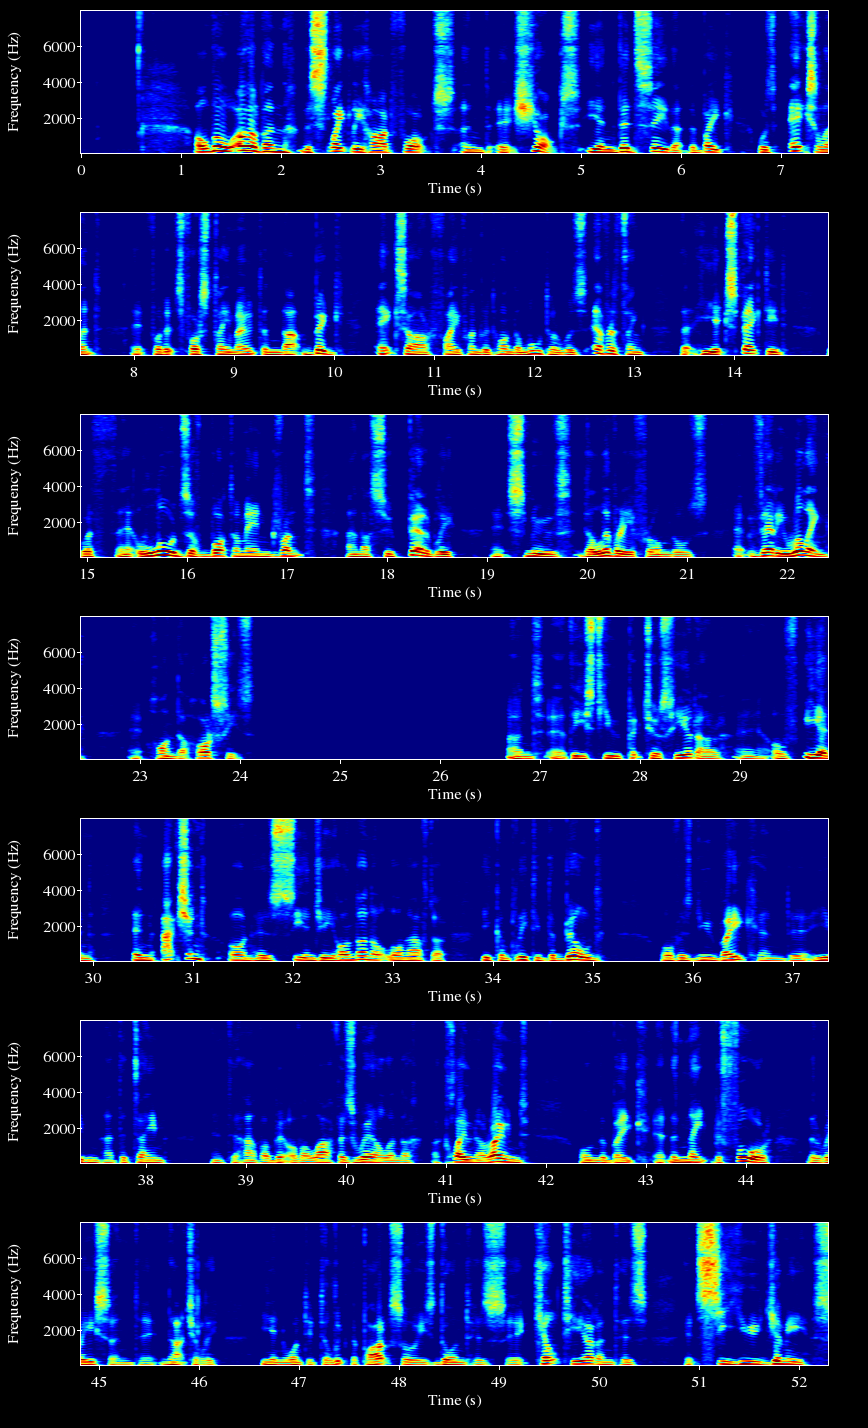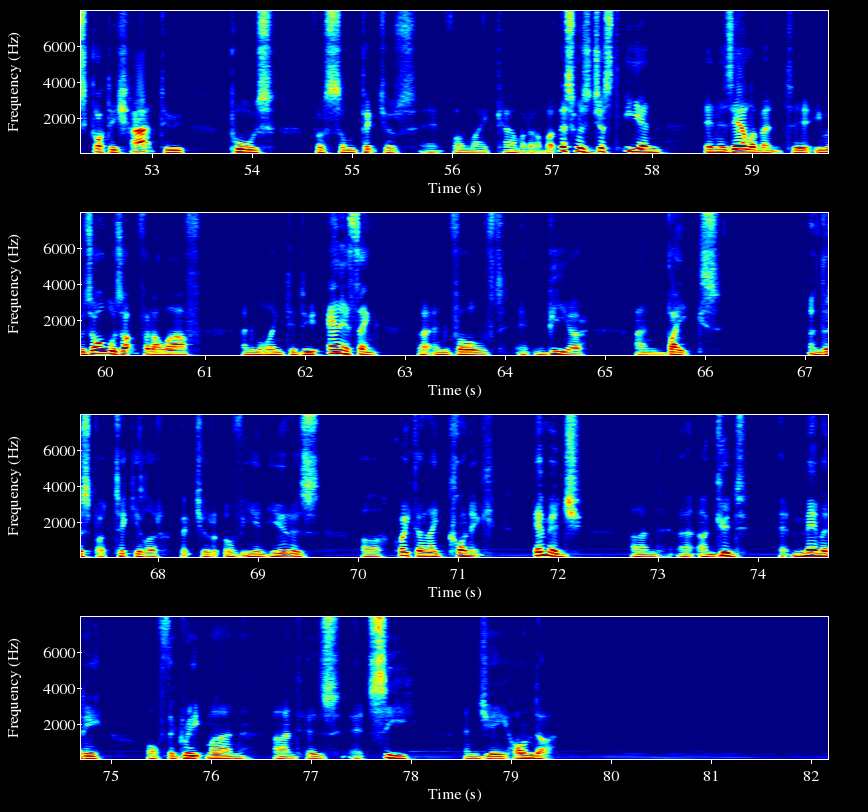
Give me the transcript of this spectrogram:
Although, other than the slightly hard forks and uh, shocks, Ian did say that the bike was excellent uh, for its first time out, and that big XR500 Honda motor was everything that he expected, with uh, loads of bottom end grunt and a superbly smooth delivery from those uh, very willing uh, Honda horses. And these few pictures here are of Ian in action on his C&J Honda not long after he completed the build of his new bike and uh, even had the time uh, to have a bit of a laugh as well and a, a clown around on the bike at the night before the race and uh, naturally Ian wanted to look the part, so he's donned his uh, kilt here and his uh, See You Jimmy Scottish hat to pose for some pictures uh, for my camera. But this was just Ian in his element. Uh, he was always up for a laugh and willing to do anything that involved uh, beer and bikes. And this particular picture of Ian here is quite an iconic image and a good memory of the great man and his uh, C and J Honda.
